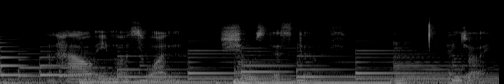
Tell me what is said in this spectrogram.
and how Amos 1 shows these things. Enjoy.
